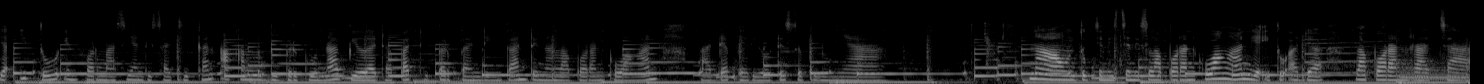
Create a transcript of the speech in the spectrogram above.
yaitu informasi yang disajikan akan lebih berguna bila dapat diperbandingkan dengan laporan keuangan pada periode sebelumnya. Nah, untuk jenis-jenis laporan keuangan yaitu ada laporan raca.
